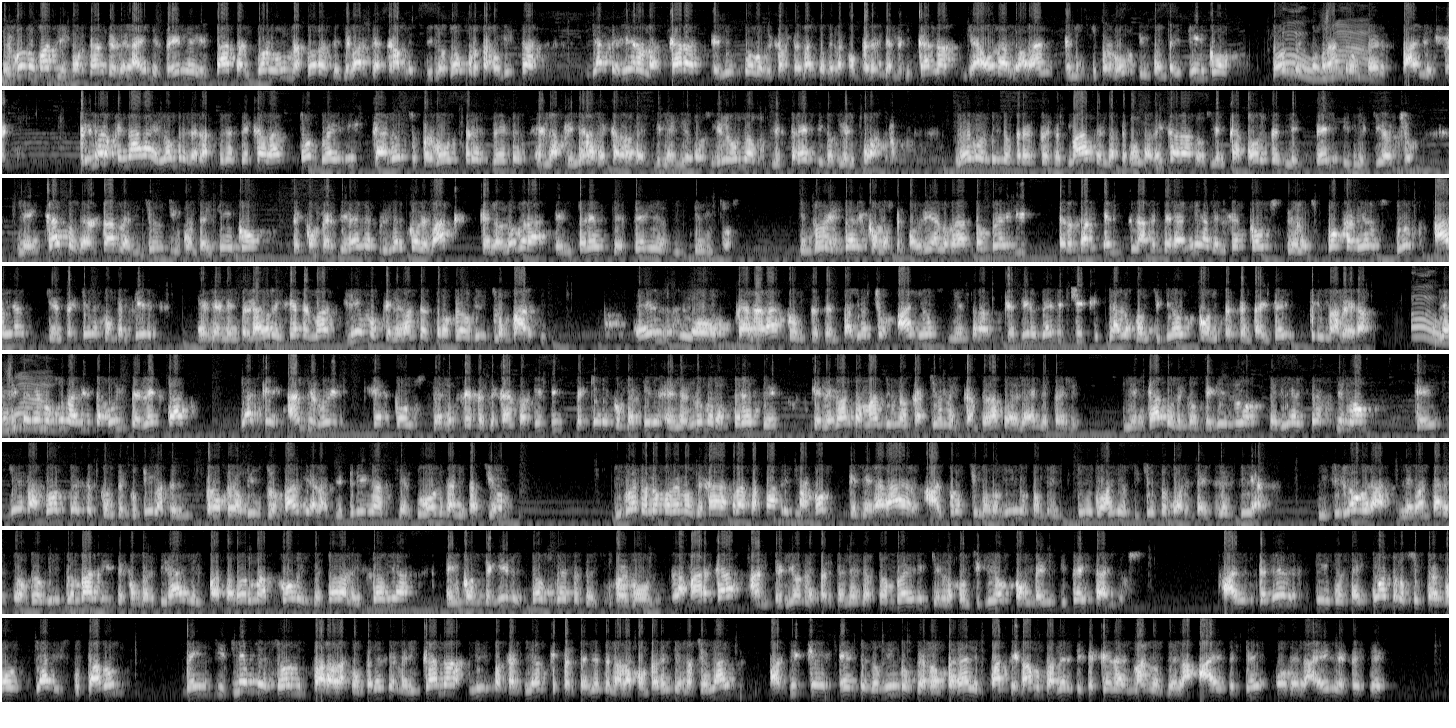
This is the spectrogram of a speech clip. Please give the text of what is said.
El juego más importante de la NFL está a tan solo unas horas de llevarse a cabo y los dos protagonistas ya se dieron las caras en un juego de campeonato de la conferencia americana y ahora lo harán en el Super Bowl 55 donde oh, podrán romper varios récords. Primero que nada, el hombre de las tres décadas, Tom Brady, ganó el Super Bowl tres veces en la primera década del milenio, 2001, 2003 y 2004. Luego lo hizo tres veces más en la segunda década, 2014, 2016 y 2018 y en caso de alzar la edición 55, se convertirá en el primer coreback que lo logra en tres decenios distintos. Sin duda histórico lo que podría lograr Tom Brady, pero también la veteranía del head coach de los Buccaneers, Bruce Arians, quien se quiere convertir en el entrenador en jefe más viejo que levanta el trofeo Vince Lombardi. Él lo ganará con 68 años, mientras que Bill Belichick ya lo consiguió con 66 primaveras. Oh, y aquí tenemos una lista muy selecta, ya que Andy Ruiz, head coach de los jefes de Kansas City, se quiere convertir en el número 13 que levanta más de una ocasión el campeonato de la NFL. Y en caso de conseguirlo, sería el séptimo que lleva dos veces consecutivas el trofeo Vince Lombardi a las vitrinas de su organización. Y bueno, no podemos dejar atrás a Patrick Mahomes, que llegará al próximo domingo con 25 años y 143 días y si logra levantar el trofeo Vince Lombardi, se convertirá en el pasador más joven de toda la historia en conseguir dos veces el Super Bowl. La marca anterior le pertenece a Tom Brady, quien lo consiguió con 26 años. Al tener 54 Super Bowls ya disputados, 27 son para la conferencia americana, misma cantidad que pertenecen a la conferencia nacional. Así que este domingo se romperá el empate. Vamos a ver si se queda en manos de la AFC o de la NFC.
